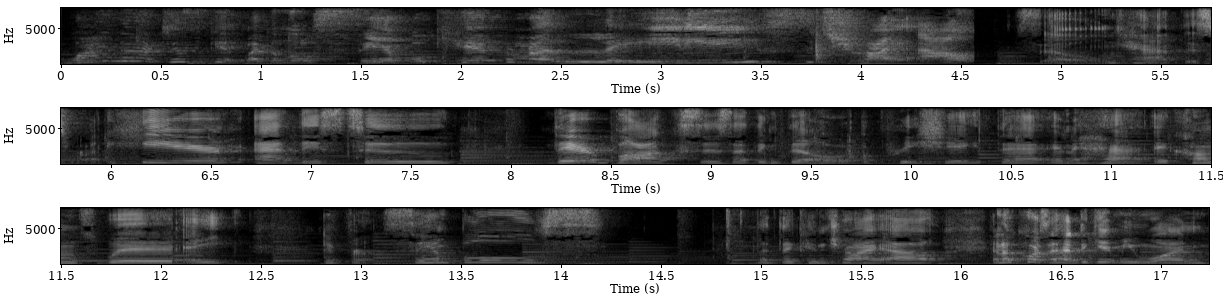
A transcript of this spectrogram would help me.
why not just get like a little sample kit for my ladies to try out? So we have this right here. Add these to their boxes. I think they'll appreciate that. And it, ha it comes with eight different samples that they can try out. And of course I had to get me one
